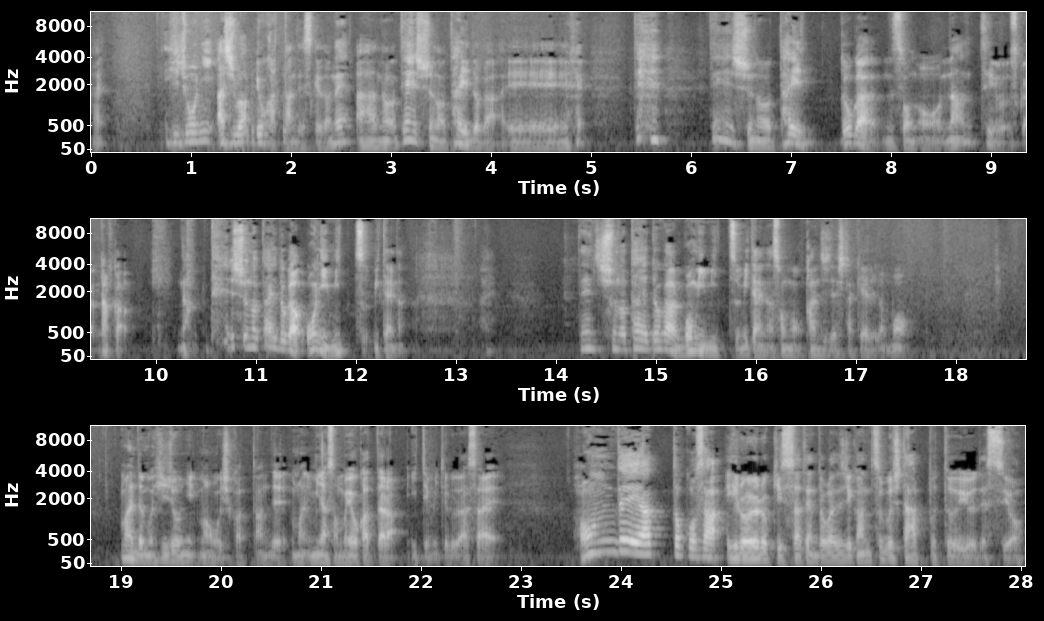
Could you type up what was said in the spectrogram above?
はい、非常に味は良かったんですけどね。あの店主の態度がえー、店主の態度が そのなんていうんですか。なんかなん店主の態度が鬼3つみたいな。店主の態度がゴミ3つみたいなその感じでしたけれども。まあでも非常にまあ美味しかったんで、まあ、皆さんもよかったら行ってみてください。ほんで、やっとこさ、いろいろ喫茶店とかで時間潰して UP TO YOU ですよ。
